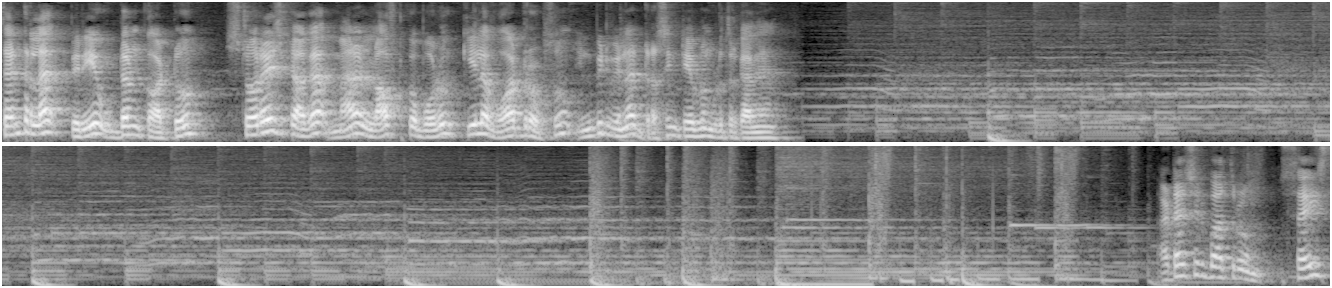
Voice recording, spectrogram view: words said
சென்டரில் பெரிய உட்டன் காட்டும் ஸ்டோரேஜ்க்காக மேலே லாஃப்ட் கபோர்டும் கீழே வார்ட்ரோப்ஸும் இன்பிட்வீனில் ட்ரெஸ்ஸிங் டேபிளும் கொடுத்துருக்காங்க. அட்டாச்சு பாத்ரூம் சைஸ்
